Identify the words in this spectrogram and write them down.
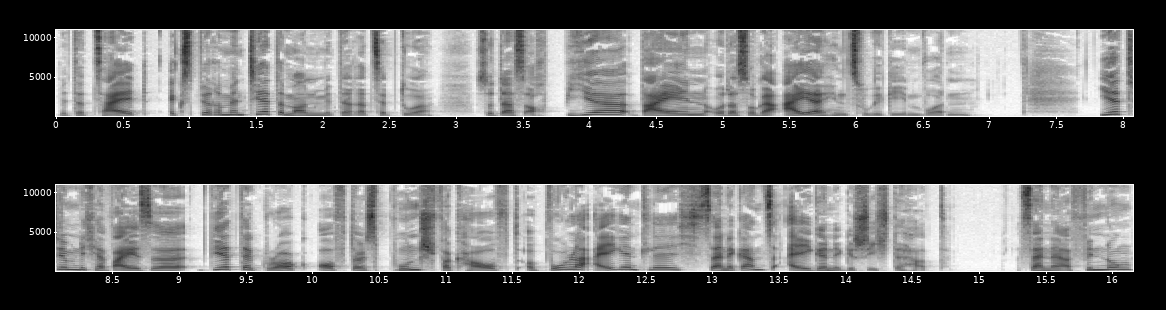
Mit der Zeit experimentierte man mit der Rezeptur, sodass auch Bier, Wein oder sogar Eier hinzugegeben wurden. Irrtümlicherweise wird der Grog oft als Punsch verkauft, obwohl er eigentlich seine ganz eigene Geschichte hat. Seine Erfindung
